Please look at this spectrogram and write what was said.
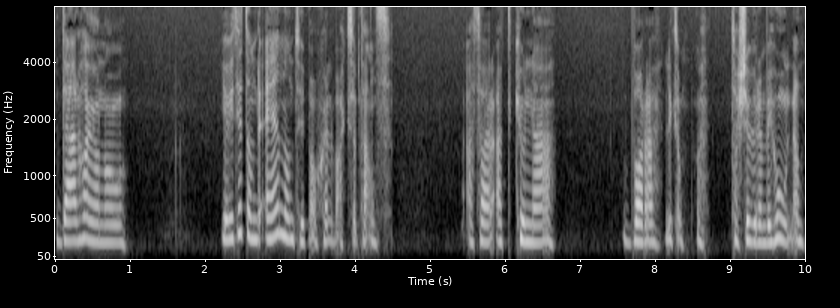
Där har jag nog... Jag vet inte om det är någon typ av självacceptans. Att, så här, att kunna bara liksom ta tjuren vid hornen.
